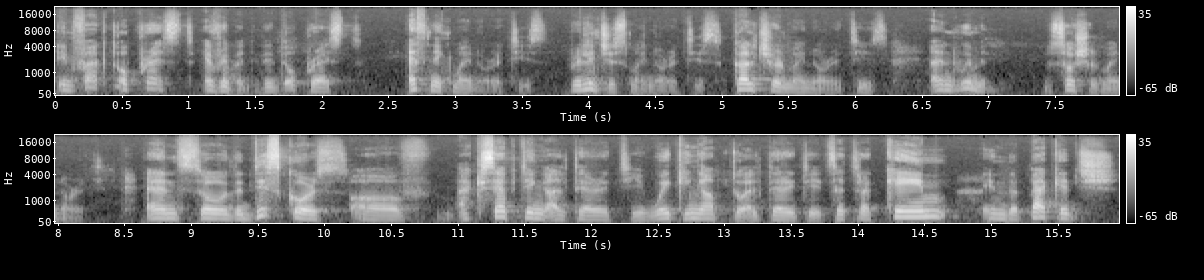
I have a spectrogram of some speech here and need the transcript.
in fact, oppressed everybody. They oppressed ethnic minorities, religious minorities, cultural minorities, and women social minorities. And so the discourse of accepting alterity, waking up to alterity, etc., came in the package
